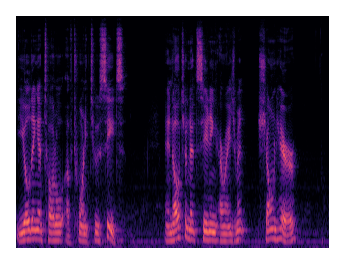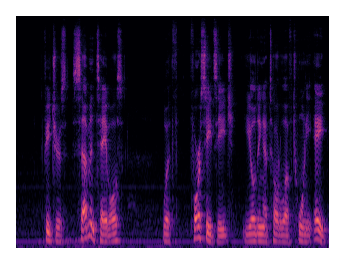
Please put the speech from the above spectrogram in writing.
yielding a total of 22 seats. An alternate seating arrangement shown here features seven tables with four seats each yielding a total of 28.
